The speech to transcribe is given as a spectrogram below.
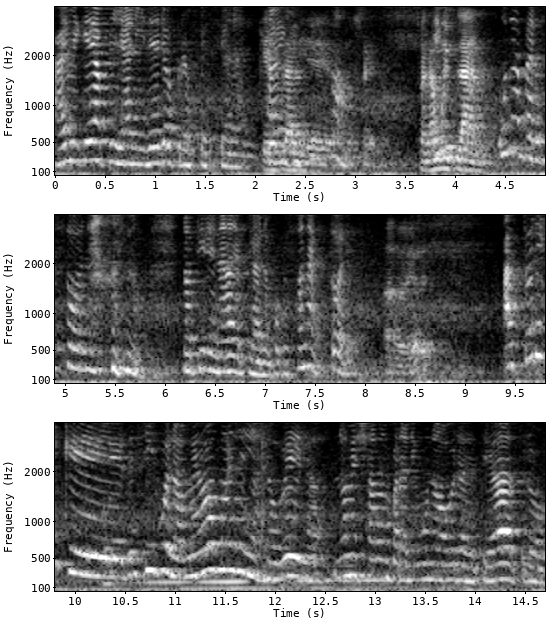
A mí me queda planidero profesional. ¿Qué ¿Saben plan qué es de- eso? No sé. Suena muy plano. Una persona, no, no tiene nada de plano, porque son actores. A ver. Actores que decís, bueno, me va mal en las novelas, no me llaman para ninguna obra de teatro,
